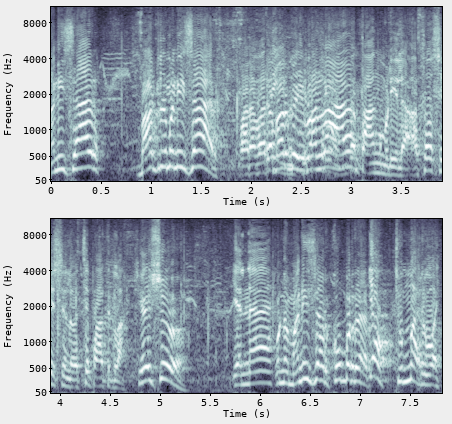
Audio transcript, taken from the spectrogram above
மணி சார் பாட்டில் மணி சார் வர வர தாங்க முடியல. அசோசியேஷன்ல வச்சு பாத்துக்கலாம் கேஷு என்ன? உன்னை மணி சார் கூப்பிடுறாரு. சும்மா இருவாய்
